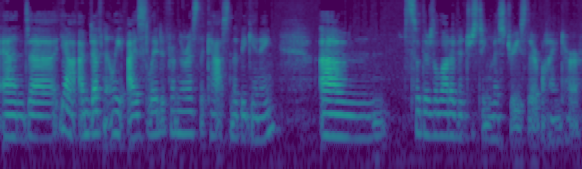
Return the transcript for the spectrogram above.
And uh, yeah, I'm definitely isolated from the rest of the cast in the beginning. Um, so there's a lot of interesting mysteries there behind her.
